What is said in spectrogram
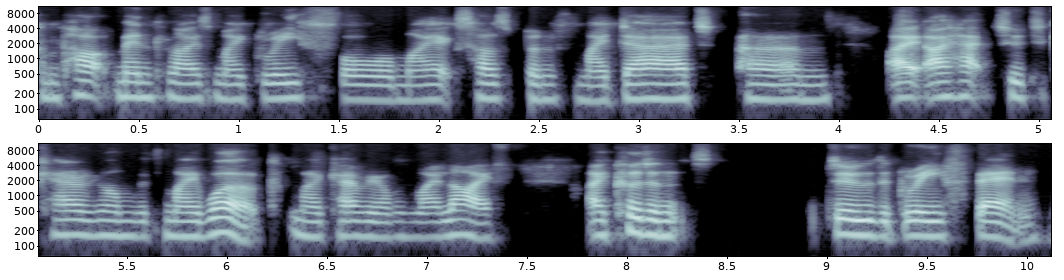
I've my grief for my ex-husband, for my dad. Um, I, I had to to carry on with my work, my carry on with my life. I couldn't do the grief then,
